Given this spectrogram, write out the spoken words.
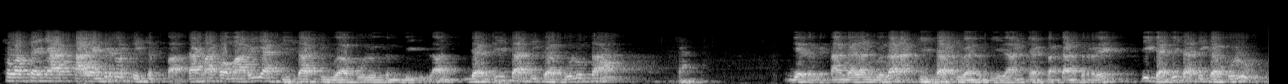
Selesainya kalender lebih cepat karena komaria bisa 29 dan bisa 30 saat. Gitu, tanggalan bulan bisa 29 dan bahkan sering tidak bisa 30.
